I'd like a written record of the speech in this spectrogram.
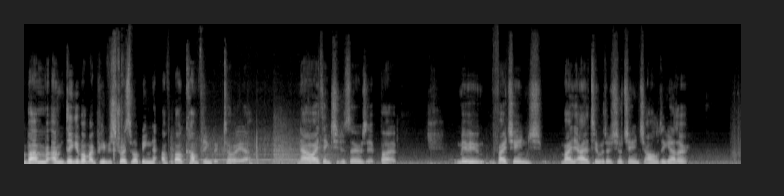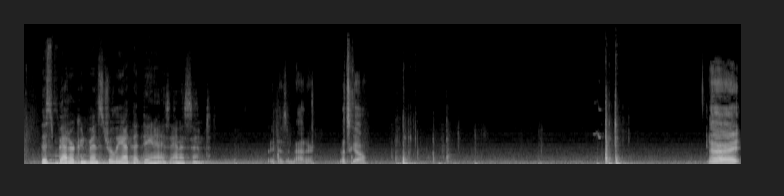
But I'm, I'm thinking about my previous choice about being about comforting Victoria. Now I think she deserves it, but maybe if I change my attitude with her, she'll change altogether. This better convince Juliet that Dana is innocent. It doesn't matter. Let's go. Alright.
